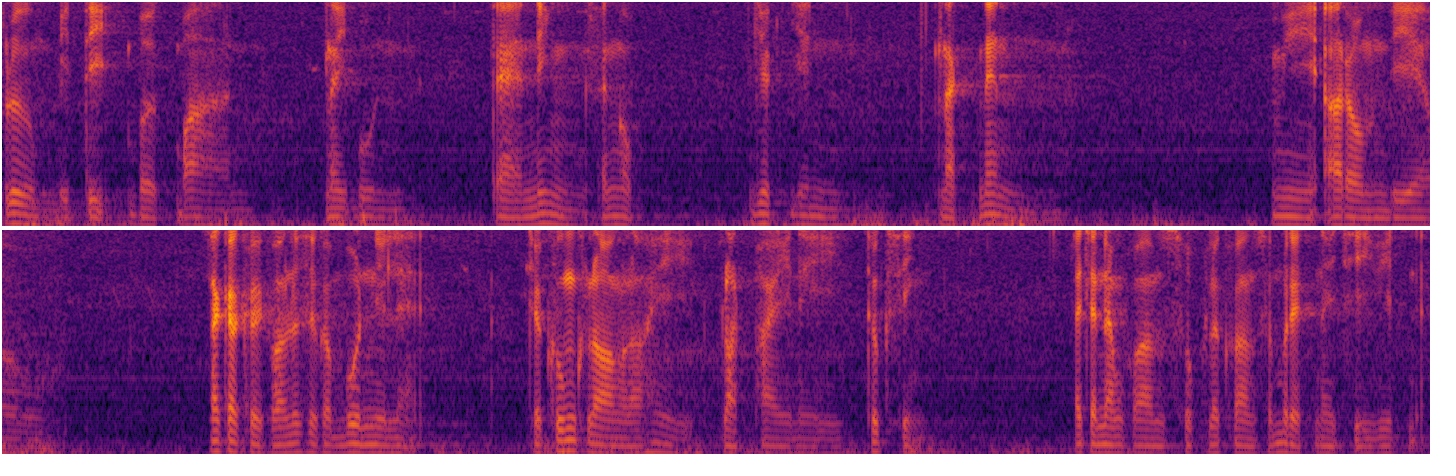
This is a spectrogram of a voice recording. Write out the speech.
ปลื้มบิติเบิกบานในบุญ แต่นิ่งสงบ เยือกเย็น หนักแน่น มีอารมณ์เดียว แล้วก็เกิดความรู้สึกกับบุญนี่แหละ จะคุ้มครองเราให้ปลอดภัยในทุกสิ่ง และจะนำความสุขและความสำเร็จในชีวิตเนี่ย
